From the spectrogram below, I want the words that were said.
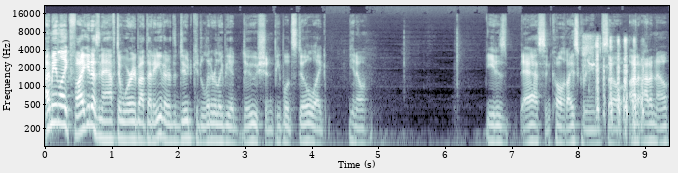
I mean, like Feige doesn't have to worry about that either. The dude could literally be a douche, and people would still like, you know, eat his ass and call it ice cream. So I, I don't know,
